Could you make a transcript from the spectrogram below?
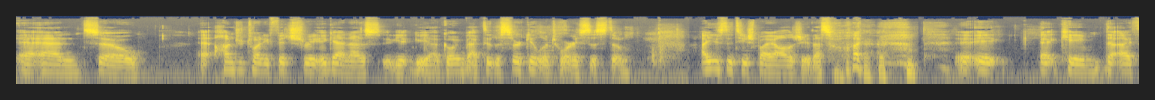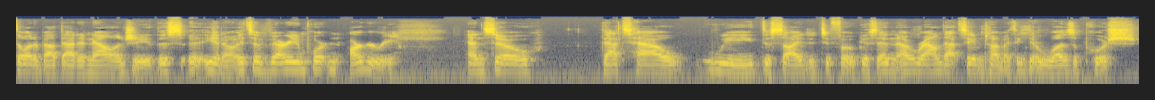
And so at 125th Street, again, as yeah, going back to the circulatory system, I used to teach biology. That's why it, it came that I thought about that analogy. This, uh, you know, it's a very important artery. And so that's how we decided to focus. And around that same time, I think there was a push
